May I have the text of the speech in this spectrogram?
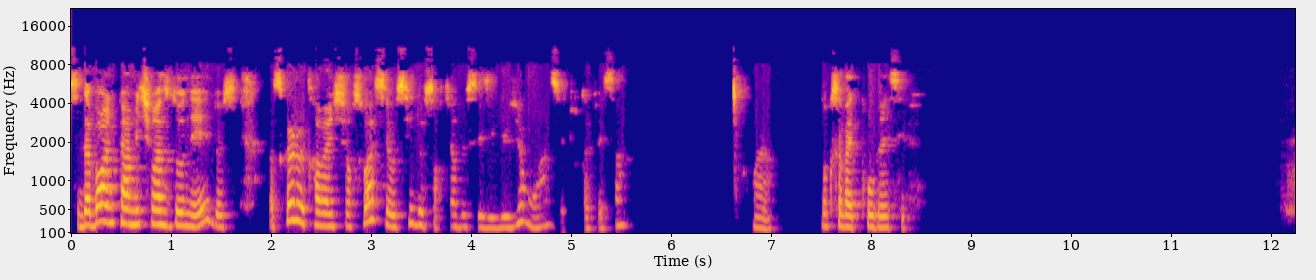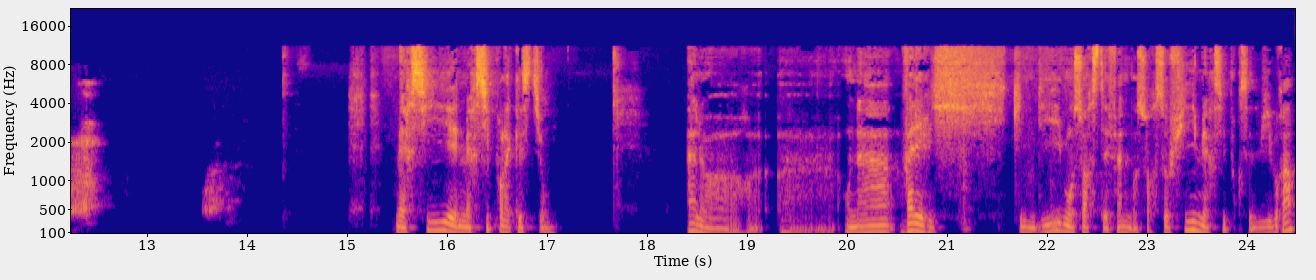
C'est d'abord une permission à se donner, parce que le travail sur soi, c'est aussi de sortir de ses illusions, hein, c'est tout à fait ça. Voilà. Donc ça va être progressif. Merci et merci pour la question. Alors, euh, on a Valérie qui nous dit bonsoir Stéphane, bonsoir Sophie, merci pour cette vibra.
